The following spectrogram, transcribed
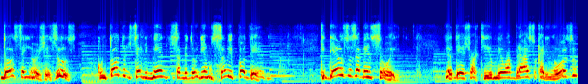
do Senhor Jesus, com todo discernimento, sabedoria, unção e poder. Que Deus os abençoe. Eu deixo aqui o meu abraço carinhoso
